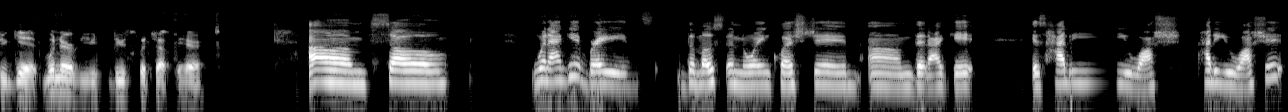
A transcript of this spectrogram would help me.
you get whenever you do switch up the hair. um so when i get braids the most annoying question um that i get is how do you wash how do you wash it?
